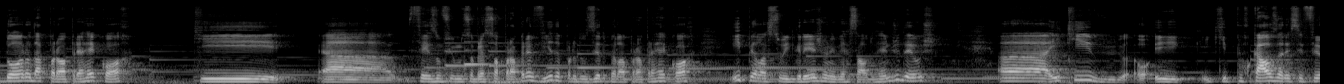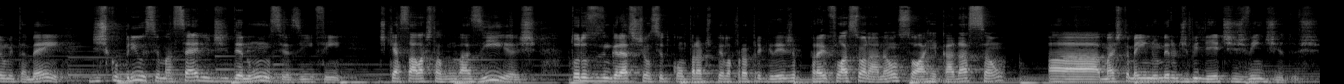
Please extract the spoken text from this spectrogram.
dono da própria Record, que uh, fez um filme sobre a sua própria vida, produzido pela própria Record e pela sua Igreja Universal do Reino de Deus. Uh, e, que, e, e, que por causa desse filme também descobriu-se uma série de denúncias, enfim, de que as salas estavam vazias, todos os ingressos tinham sido comprados pela própria igreja para inflacionar não só a arrecadação, uh, mas também o número de bilhetes vendidos.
